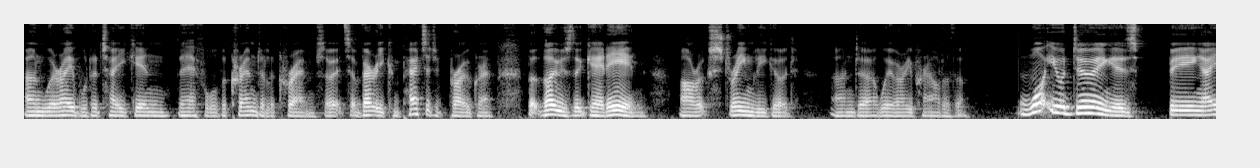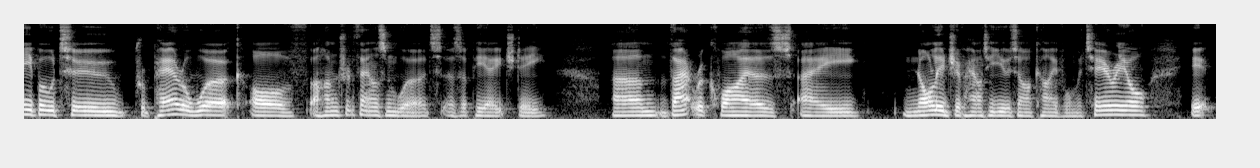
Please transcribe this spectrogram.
and we're able to take in, therefore, the creme de la creme. So it's a very competitive program, but those that get in are extremely good and uh, we're very proud of them. What you're doing is being able to prepare a work of 100,000 words as a PhD. Um, that requires a knowledge of how to use archival material. It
